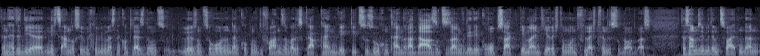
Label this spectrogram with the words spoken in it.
dann hätte dir nichts anderes übrig geblieben, als eine Komplettlösung zu holen und dann gucken, wo die vorhanden sind, weil es gab keinen Weg, die zu suchen, kein Radar sozusagen, wo der dir grob sagt, geh mal in die Richtung und vielleicht findest du dort was. Das haben sie mit dem zweiten dann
